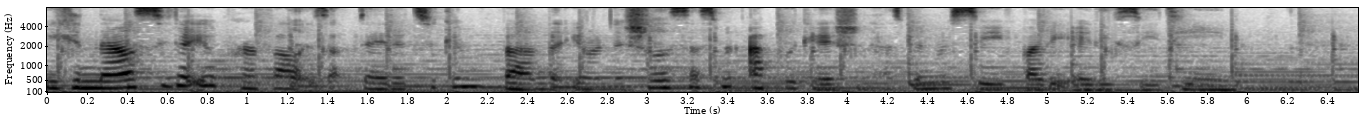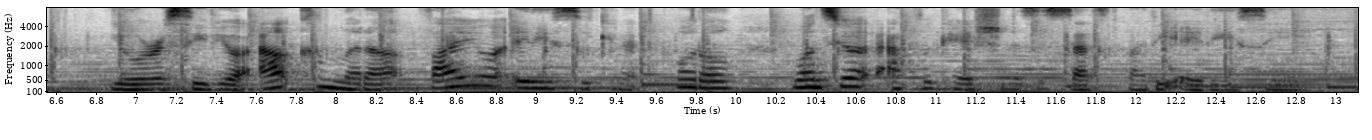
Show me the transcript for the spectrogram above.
You can now see that your profile is updated to confirm that your initial assessment application has been received by the ADC team. You will receive your outcome letter via your ADC Connect portal once your application is assessed by the ADC.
